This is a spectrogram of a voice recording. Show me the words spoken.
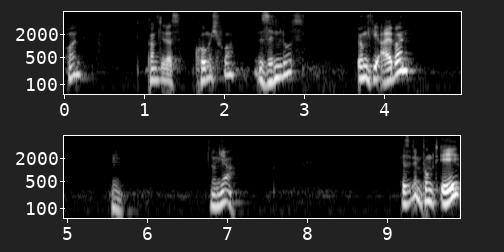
Und kommt dir das komisch vor? Sinnlos? Irgendwie albern? Hm. Nun ja. Wir sind im Punkt E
